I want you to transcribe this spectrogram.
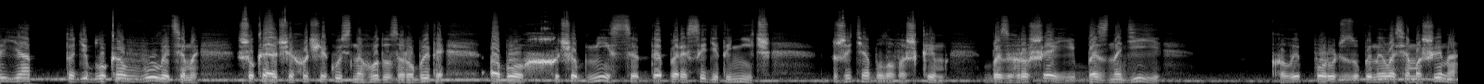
Я тоді блукав вулицями, шукаючи хоч якусь нагоду заробити, або хоча б місце, де пересидіти ніч. Життя було важким, без грошей без надії. Коли поруч зупинилася машина,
